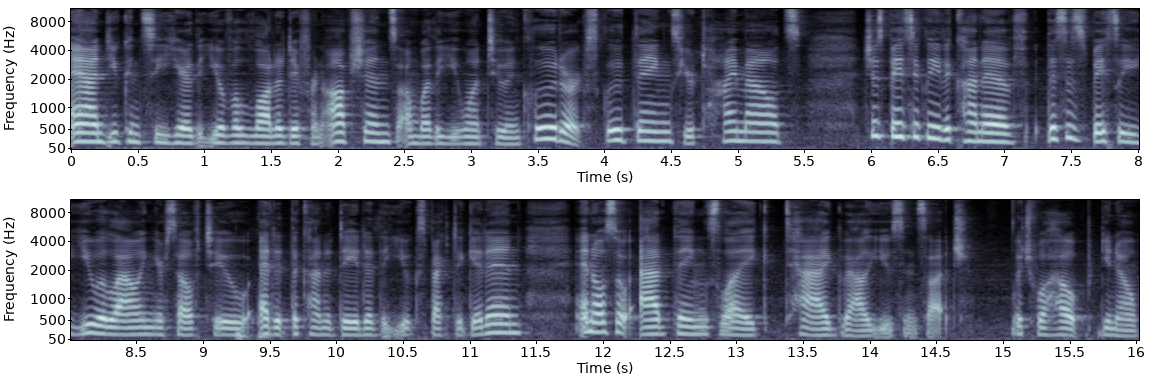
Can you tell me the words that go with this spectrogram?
And you can see here that you have a lot of different options on whether you want to include or exclude things, your timeouts, just basically the kind of, this is basically you allowing yourself to edit the kind of data that you expect to get in and also add things like tag values and such, which will help, you know,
